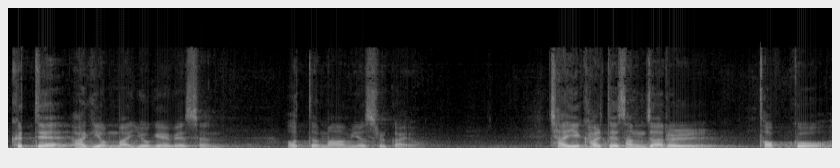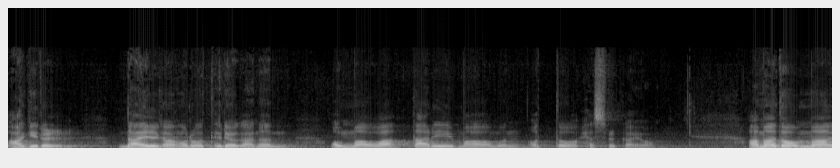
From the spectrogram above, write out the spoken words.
그때 아기 엄마 요게벳은 어떤 마음이었을까요? 자기 갈대 상자를 덮고 아기를 나일강으로 데려가는 엄마와 딸의 마음은 어떠했을까요? 아마도 엄마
